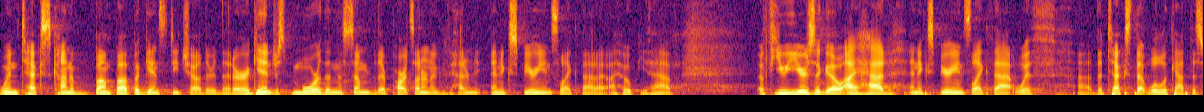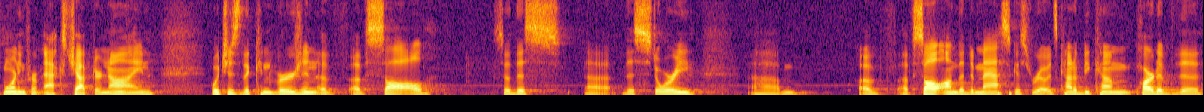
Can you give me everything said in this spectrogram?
when texts kind of bump up against each other that are, again, just more than the sum of their parts. I don't know if you've had an, an experience like that. I, I, hope you have. A few years ago, I had an experience like that with uh, the text that we'll look at this morning from Acts chapter 9, which is the conversion of, of Saul. So, this, uh, this story um, of, of Saul on the Damascus road, has kind of become part of the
